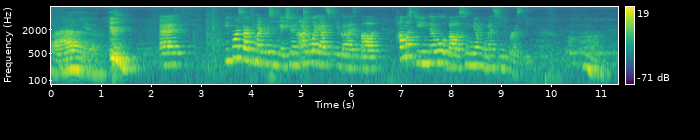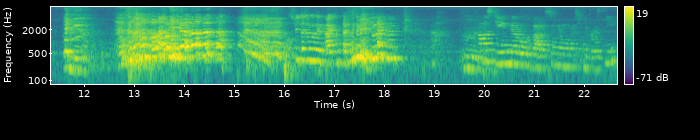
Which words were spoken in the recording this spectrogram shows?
Wow. Uh, before starting my presentation, I would like to ask you guys about how much do you know about Sookmyung Women's University? Hmm. She doesn't make eye contact with me. how much do you know about Sookmyung Women's University?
